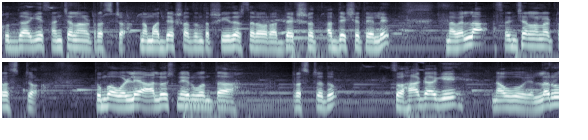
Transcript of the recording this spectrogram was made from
ಖುದ್ದಾಗಿ ಸಂಚಲನ ಟ್ರಸ್ಟ್, ನಮ್ಮ ಅಧ್ಯಕ್ಷರಾದಂಥ ಶ್ರೀಧರ್ ಸರ್ ಅವರ ಅಧ್ಯಕ್ಷ, ಅಧ್ಯಕ್ಷತೆಯಲ್ಲಿ ನಾವೆಲ್ಲ ಸಂಚಲನ ಟ್ರಸ್ಟ್, ತುಂಬ ಒಳ್ಳೆಯ ಆಲೋಚನೆ ಇರುವಂಥ ಟ್ರಸ್ಟ್ ಅದು. ಸೊ ಹಾಗಾಗಿ ನಾವು ಎಲ್ಲರೂ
